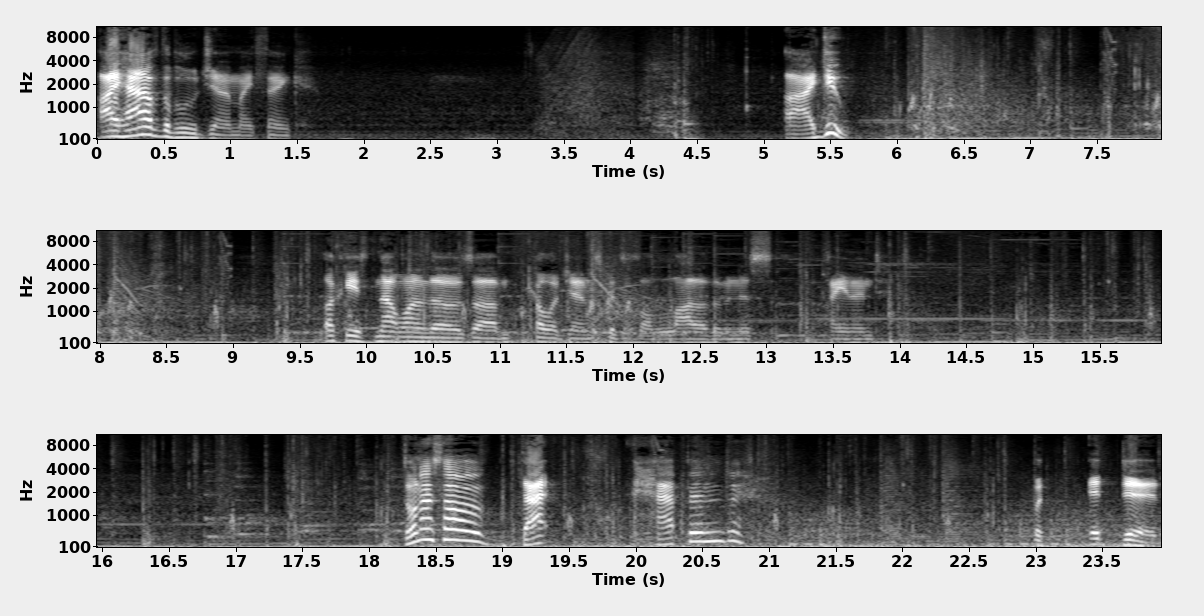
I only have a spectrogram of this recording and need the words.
I have the blue gem, I think. I do. Lucky it's not one of those um, color gems because there's a lot of them in this island. Don't ask how that happened, but it did.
